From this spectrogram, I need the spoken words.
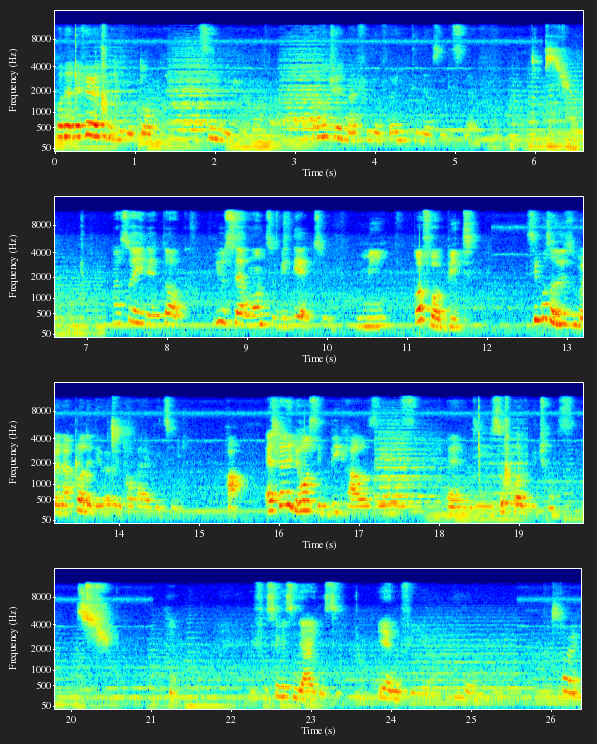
But then they feel people go talk. See me. I cannot trade my freedom for anything else in this life. And so you dey talk. You sef want to be there too. Me? God forbid. See most of these women na cloth dem dey wear dey cover everything. Ha! Especially the ones in big houses and the so-called rich ones. Hmm. If you see wetin the eye dey see, ear no fit hear am. No worry. Sorry.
